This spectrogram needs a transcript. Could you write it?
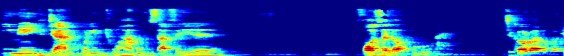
ایمیل جمع کنیم تو همون صفحه فاضلا بود چیکار باید بکنیم؟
